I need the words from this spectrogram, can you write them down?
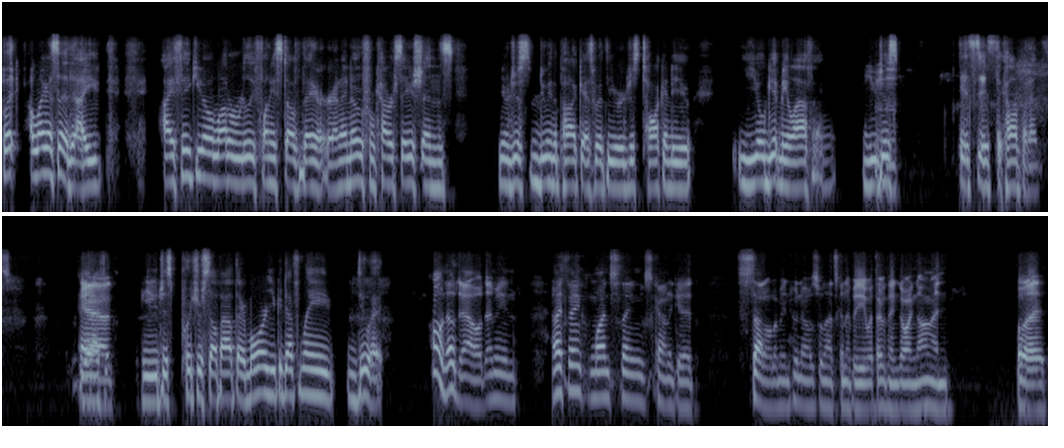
But uh, like I said, I I think you have a lot of really funny stuff there, and I know from conversations, you know, just doing the podcast with you or just talking to you, you'll get me laughing. You Mhm. just it's it's the confidence. And Yeah. if you just put yourself out there more, you could definitely do it. Oh, no doubt. I mean, and I think once things kind of get settled, I mean, who knows when that's going to be with everything going on. But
